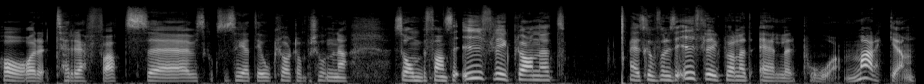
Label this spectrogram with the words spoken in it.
har träffats. Eh, vi ska också säga att det är oklart om personerna som befann sig i flygplanet eh, ska ska befunnit sig i flygplanet eller på marken.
